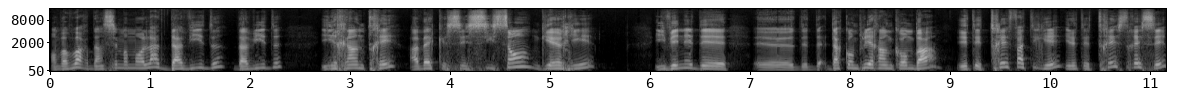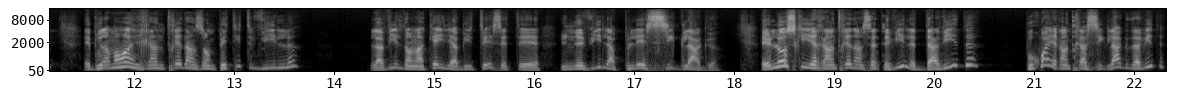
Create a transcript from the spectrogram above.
On va voir dans ces moments-là, David, David, il rentrait avec ses 600 guerriers. Il venait euh, d'accomplir un combat. Il était très fatigué, il était très stressé. Et pour un moment, il rentrait dans une petite ville. La ville dans laquelle il habitait, c'était une ville appelée Siglag. Et lorsqu'il est rentré dans cette ville, David, pourquoi il est rentré à Siglag, David?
